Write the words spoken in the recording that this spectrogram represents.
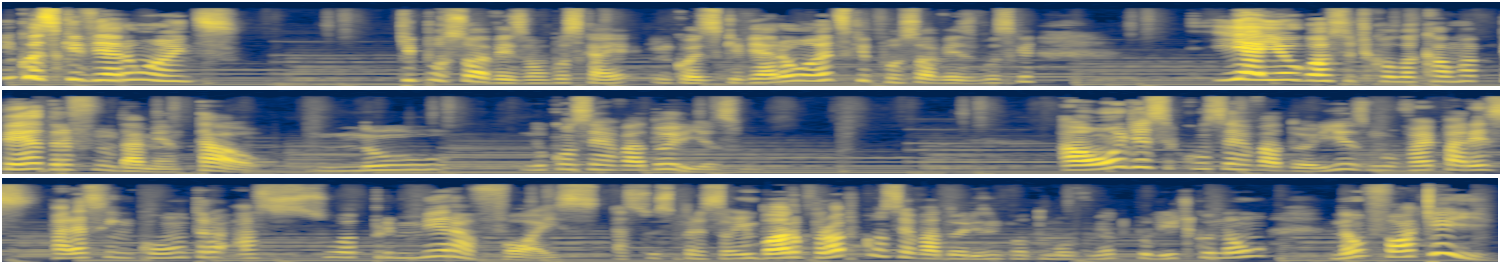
em coisas que vieram antes. Que por sua vez vão buscar em coisas que vieram antes, que por sua vez buscam. E aí eu gosto de colocar uma pedra fundamental no, no conservadorismo. Aonde esse conservadorismo vai parece, parece que encontra a sua primeira voz, a sua expressão, embora o próprio conservadorismo enquanto movimento político não não foque aí.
